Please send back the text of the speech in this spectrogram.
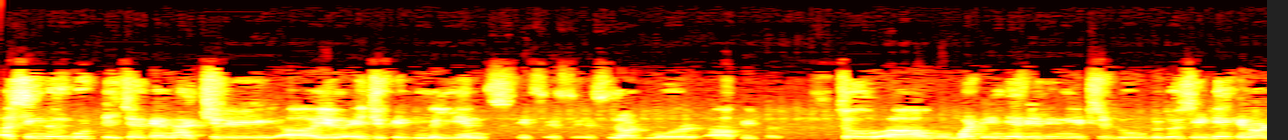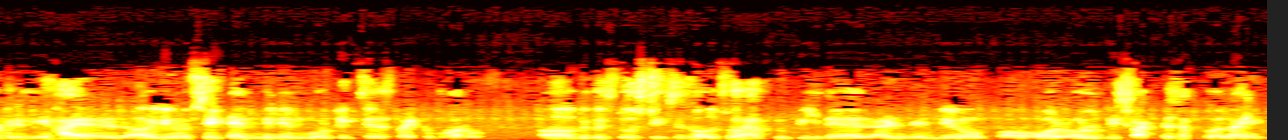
a single good teacher can actually, uh, you know, educate millions, if, if, if not more uh, people. So, uh, what India really needs to do, because India cannot really hire, uh, you know, say 10 million more teachers by tomorrow, because those teachers also have to be there and, and you know, all, all of these factors have to align.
